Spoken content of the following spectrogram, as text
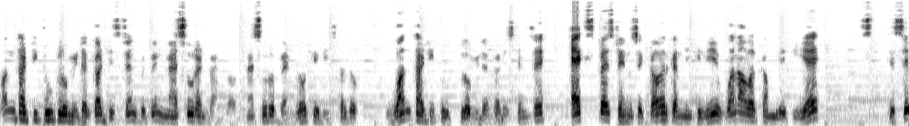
132 किलोमीटर का distance between Mysore and Bangalore Mysore और बैंगलोर के बीच का जो 132 किलोमीटर का डिस्टेंस है एक्सप्रेस ट्रेन उसे कवर करने के लिए वन आवर कम लेती है जिससे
